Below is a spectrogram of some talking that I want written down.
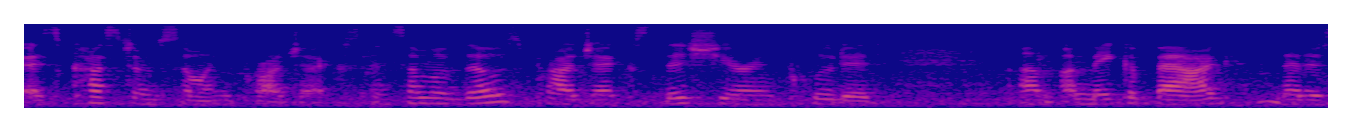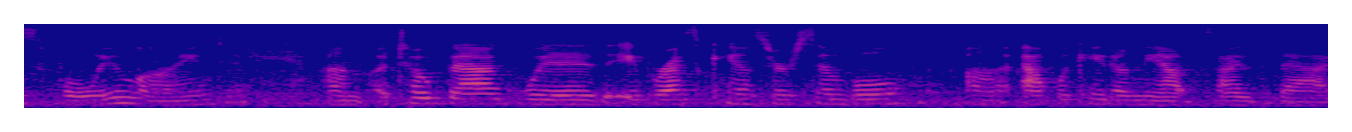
as custom sewing projects. And some of those projects this year included um, a make-a bag that is fully lined, um, a tote bag with a breast cancer symbol uh, applique on the outside of the bag.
